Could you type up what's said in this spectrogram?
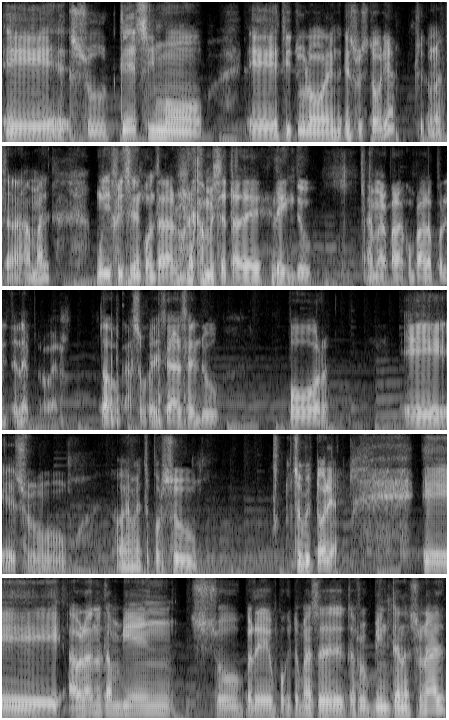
Eh, su décimo eh, título en, su historia, que no está nada mal. Muy difícil encontrar una camiseta de, de hindú, al menos para comprarla por internet, pero bueno, en todo caso, felicidades a hindú por eh, su, obviamente por su, su victoria. hablando también sobre un poquito más de, de rugby internacional,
